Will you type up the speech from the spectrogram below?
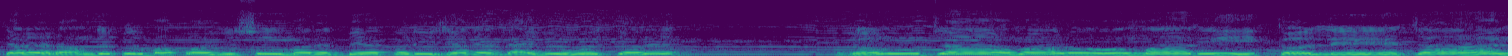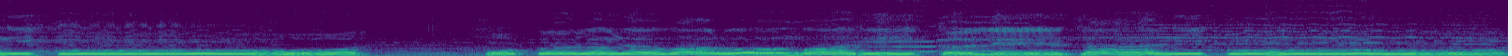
ત્યારે રામદેવપીર બાપા વિશે મારે બે કડી જ્યારે ગાવી હોય ત્યારે રણુજા વાળો મારી કલેજાની કોર. પોકરણ વાળો મારી કલેજાની કોર.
